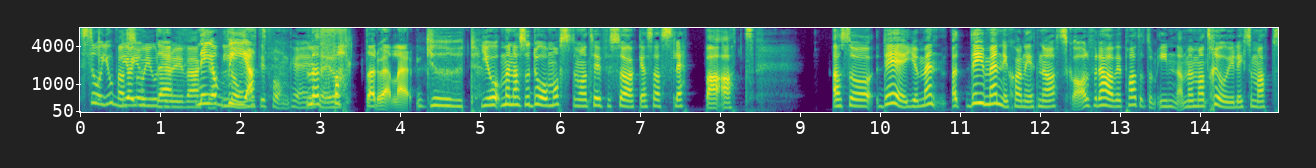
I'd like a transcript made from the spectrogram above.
Så gjorde Fast jag så ju gjorde inte. du ju Nej jag långt vet, ifrån kan jag men säga då. fattar du eller? Gud. Jo men alltså då måste man typ försöka så släppa att Alltså det är, ju det är ju människan i ett nötskal, för det har vi pratat om innan, men man tror ju liksom att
